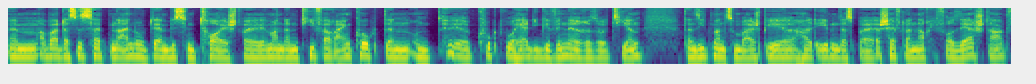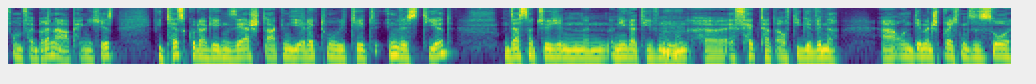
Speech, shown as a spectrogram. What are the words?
Ähm, aber das ist halt ein Eindruck, der ein bisschen täuscht, weil wenn man dann tiefer reinguckt dann, und äh, guckt, woher die Gewinne resultieren, dann sieht man zum Beispiel halt eben, dass bei Scheffler nach wie vor sehr stark vom Verbrenner abhängig ist. Vitesco dagegen sehr stark in die Elektromobilität investiert und das natürlich einen negativen mhm. äh, Effekt hat auf die Gewinne. Und dementsprechend ist es so,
